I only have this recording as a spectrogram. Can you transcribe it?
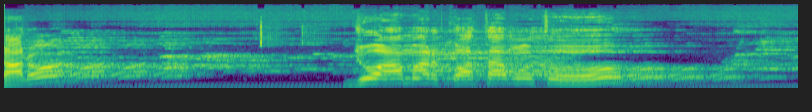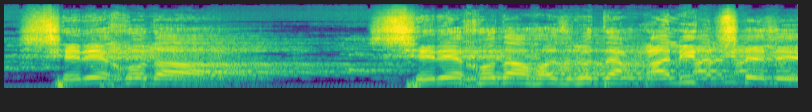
কারণ যে আমার কথা মতো সেরে খোদা সেরে খোদা হজরতে আলীর ছেলে,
